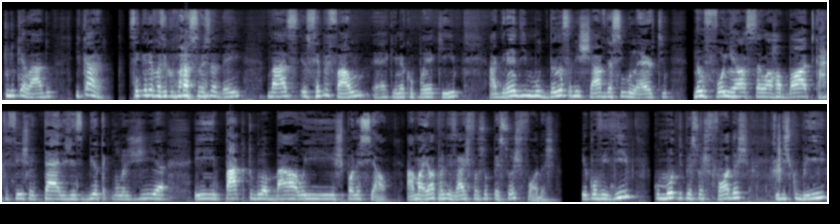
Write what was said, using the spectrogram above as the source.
tudo que é lado. E, cara, sem querer fazer comparações também, mas eu sempre falo, é, quem me acompanha aqui, a grande mudança de chave da Singularity não foi em relação a robótica, artificial intelligence, biotecnologia e impacto global e exponencial. A maior aprendizagem foi sobre pessoas fodas. Eu convivi com um monte de pessoas fodas e descobri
